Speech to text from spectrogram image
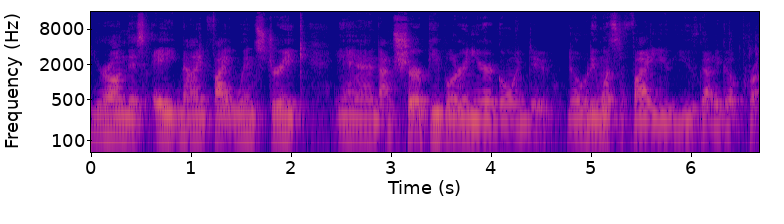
You're on this eight, nine fight win streak, and I'm sure people are in your going, dude, nobody wants to fight you. You've got to go pro.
